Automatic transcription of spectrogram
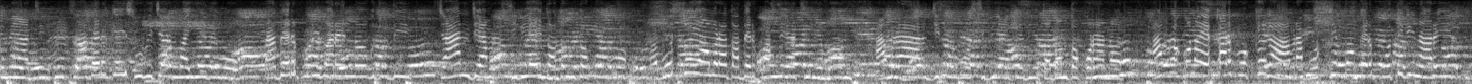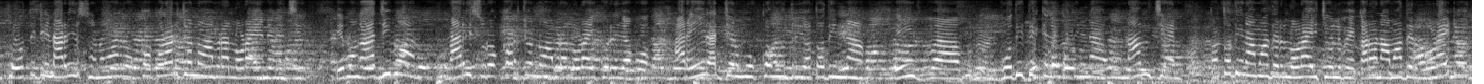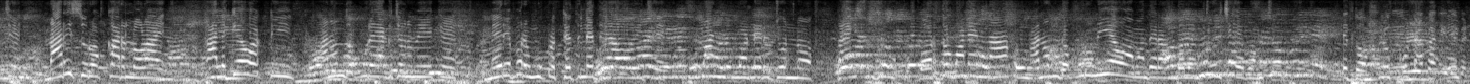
নেমে আছি তাদেরকেই সুবিচার পাইয়ে দেব তাদের পরিবারের লোক যদি চান যে আমরা সিবিআই তদন্ত করব, অবশ্যই আমরা তাদের পাশে আছি এবং আমরা আর্জি করব সিবিআইকে দিয়ে তদন্ত করানোর আমরা কোনো একার পক্ষে না, আমরা পশ্চিমবঙ্গের প্রতিটি নারীর প্রতিটি নারীর সম্মান রক্ষা করার জন্য আমরা লড়াই নেমেছি। এবং আজীবন নারী সুরক্ষার জন্য আমরা লড়াই করে যাব। আর এই রাজ্যের মুখ্যমন্ত্রী যতদিন না এই গদি থেকে যতদিন না নামছেন, ততদিন আমাদের লড়াই চলবে। কারণ আমাদের লড়াইটা হচ্ছে নারী সুরক্ষার লড়াই। কালকেও একটি আনন্দপুরে একজন মেয়েকে মেরে পরে মুখ তেতলে দেওয়া হয়েছে প্রমাণ লোপাটের জন্য। তাই শুধু বর্তমানের না, আনন্দপুর নিয়েও আমাদের আন্দোলন চলছে এবং দশ লক্ষ টাকা দিয়ে দেবেন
